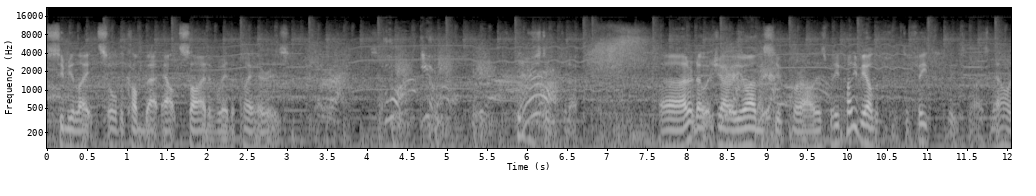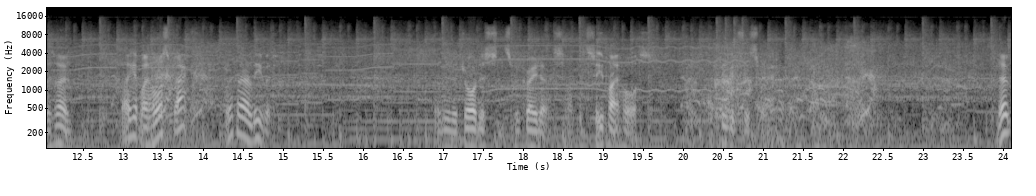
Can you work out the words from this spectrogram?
simulates all the combat outside of where the player is. So, interesting to know. Uh, I don't know what Xiahou Yuan's super morale is, but he'd probably be able to defeat these guys now on his own. Can I get my horse back? Where did I leave it? Maybe the draw distance be greater so I can see my horse. I think it's this way. Nope.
